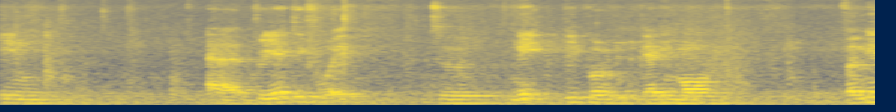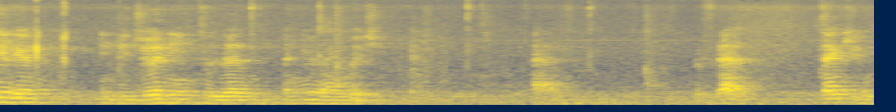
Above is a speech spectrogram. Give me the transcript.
in a creative way to make people getting more familiar in the journey to learn a new language. And with that, thank you.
